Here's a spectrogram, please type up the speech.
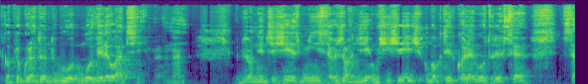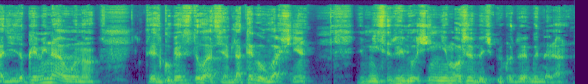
tylko prokurator, to było, było wiele łatwiej. Prawda? On jednocześnie jest ministrem w rządzie i musi siedzieć obok tych kolegów, których chce wsadzić do kryminału. No, to jest głupia sytuacja. Dlatego właśnie minister sprawiedliwości nie może być prokuratorem generalnym.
